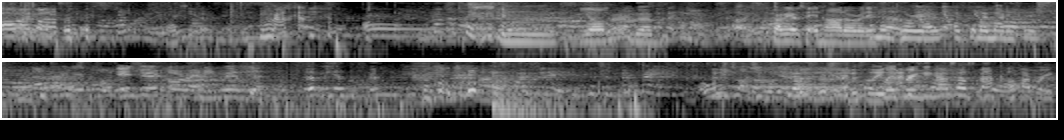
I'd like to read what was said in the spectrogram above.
Oh my god. Thank you. Welcome. Mm. Yum. Good. Choreo's hitting hard already. Come on, Choreo. I've got my Maddie face. Injured already. Let me in the front. We're bringing ourselves back off our break.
